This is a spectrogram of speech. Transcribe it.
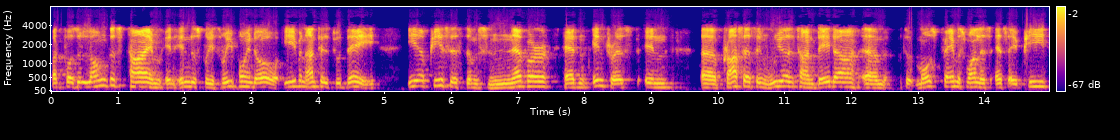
But for the longest time in Industry 3.0, even until today, ERP systems never had an interest in uh, processing real-time data. Um, the most famous one is SAP,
